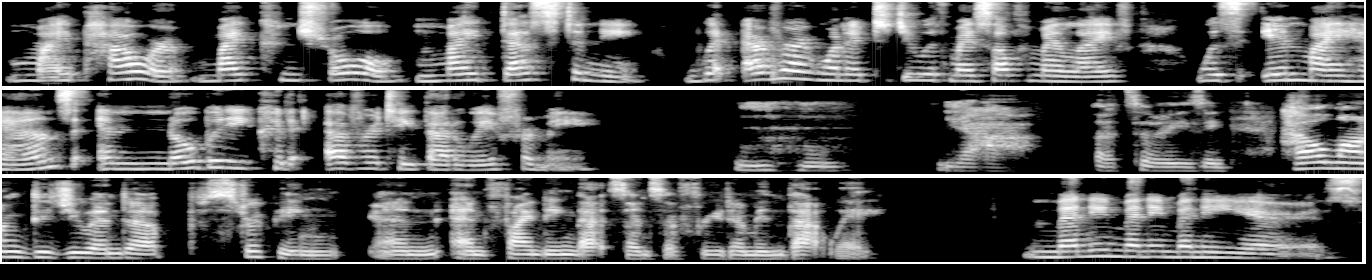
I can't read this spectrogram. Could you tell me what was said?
my power, my control, my destiny, whatever I wanted to do with myself and my life was in my hands, and nobody could ever take that away from me. Mm-hmm. Yeah, that's amazing. How long did you end up stripping and and finding that sense of freedom in that way? Many, many, many years.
